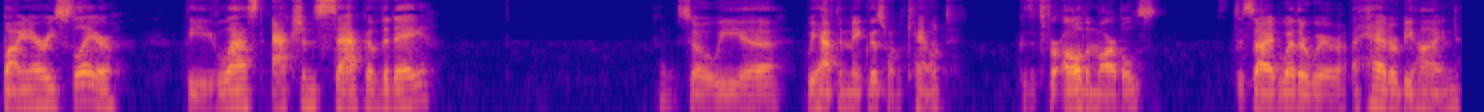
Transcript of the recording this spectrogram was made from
Binary Slayer. The last action sack of the day. So we uh we have to make this one count because it's for all the marbles. Decide whether we're ahead or behind.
